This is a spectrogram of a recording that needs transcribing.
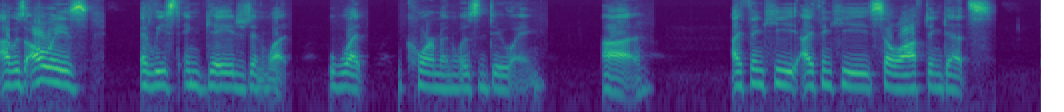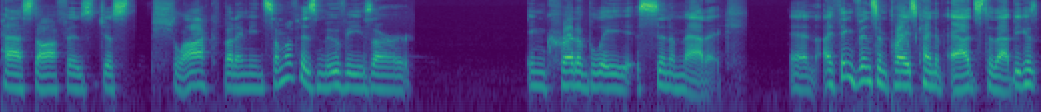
I was always at least engaged in what what Corman was doing. Uh, I think he I think he so often gets passed off as just schlock, but I mean some of his movies are incredibly cinematic. And I think Vincent Price kind of adds to that because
